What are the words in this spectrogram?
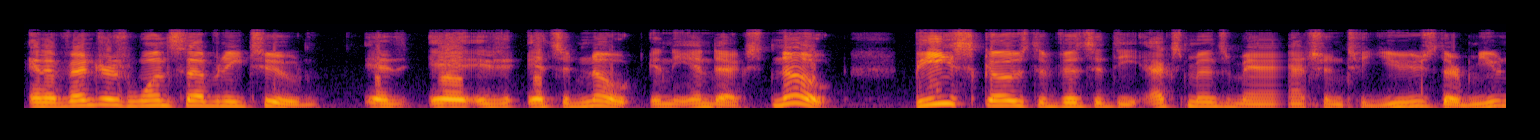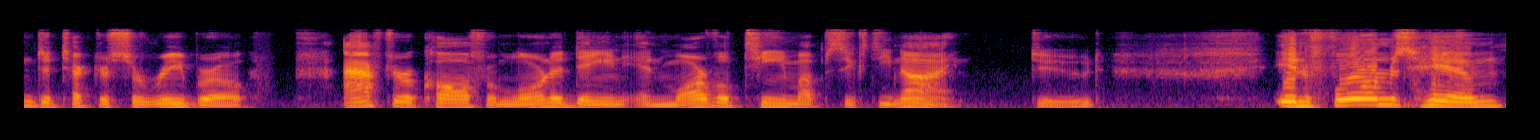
in Avengers 172. It, it, it's a note in the index. Note: Beast goes to visit the X Men's mansion to use their mutant detector Cerebro after a call from Lorna Dane and Marvel Team Up 69. Dude informs him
